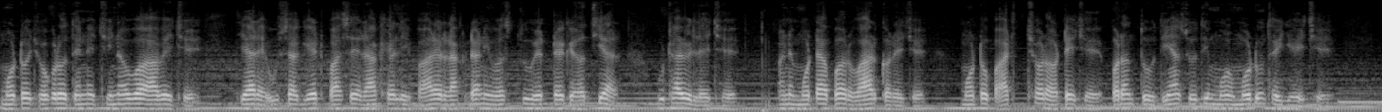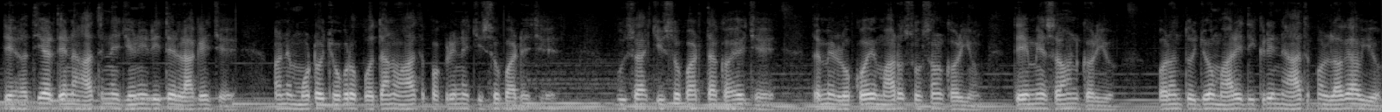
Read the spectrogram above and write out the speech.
મોટો છોકરો તેને છીનવવા આવે છે, ત્યારે ઉષા ગેટ પાસે રાખેલી ભારે લાકડાની વસ્તુ એટલે કે હથિયાર ઉઠાવી લે છે અને મોટા પર વાર કરે છે. મોટો પાછળ હટે છે, પરંતુ ત્યાં સુધી મોડું થઈ જાય છે. તે હથિયાર તેના હાથને ઝીણી રીતે લાગે છે. અને મોટો છોકરો પોતાનો હાથ પકડીને ચીસો પાડે છે. ઉષા ચીસો પાડતા કહે છે, તમે લોકોએ મારું શોષણ કર્યું, તે મેં સહન કર્યું. પરંતુ જો મારી દીકરીને હાથ પણ લગાવ્યો,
